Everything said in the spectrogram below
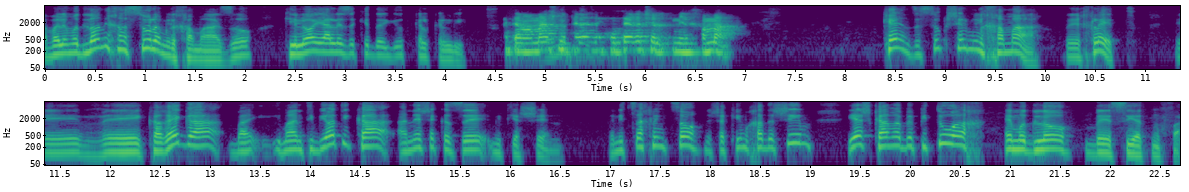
אבל הם עוד לא נכנסו למלחמה הזו, כי לא היה לזה כדאיות כלכלית. אתה ממש נותן לזה כותרת של מלחמה. כן, זה סוג של מלחמה, בהחלט. אה, וכרגע, עם האנטיביוטיקה, הנשק הזה מתיישן. ונצטרך למצוא נשקים חדשים יש כמה בפיתוח, הם עוד לא בשיא התנופה.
